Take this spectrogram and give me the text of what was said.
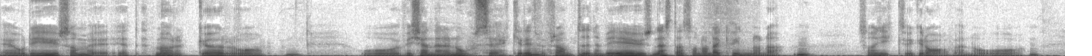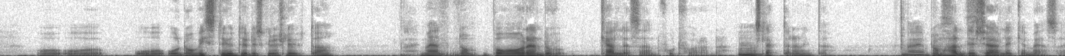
Eh, och det är ju som ett, ett mörker och, mm. och vi känner en osäkerhet för mm. framtiden. Vi är ju nästan som de där kvinnorna mm. som gick vid graven och, och, och, och och, och de visste ju inte hur det skulle sluta. Nej. Men de bar ändå kallelsen fortfarande. Mm. De släppte den inte. Nej, de precis. hade kärleken med sig.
